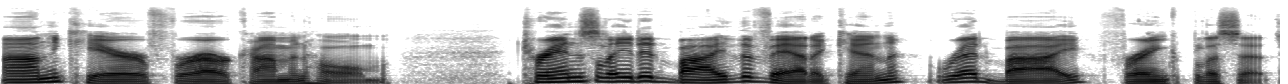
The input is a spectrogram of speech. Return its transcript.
on care for our common home, translated by the Vatican, read by Frank Blissett.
